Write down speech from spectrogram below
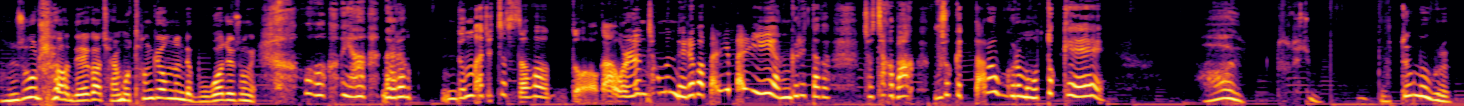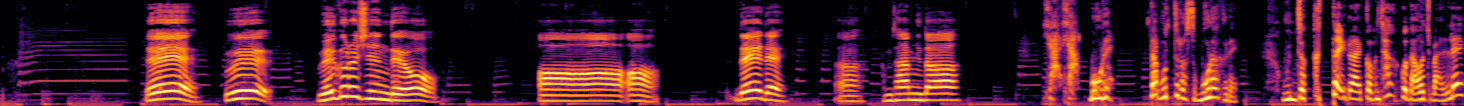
뭔 소리야. 내가 잘못한 게 없는데 뭐가 죄송해. 어, 야, 나랑 눈 마주쳤어. 너가 얼른 창문 내려봐. 빨리빨리. 안 그랬다가 저 차가 막 무섭게 따라오고 그러면 어떡해. 아, 도대체 뭐 때문에 그래? 에, 왜, 왜 그러시는데요? 아, 아, 네네. 아, 감사합니다. 야, 야, 뭐래? 나 못 들었어. 뭐라 그래? 운전 그따위로 할 거면 차 갖고 나오지 말래?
